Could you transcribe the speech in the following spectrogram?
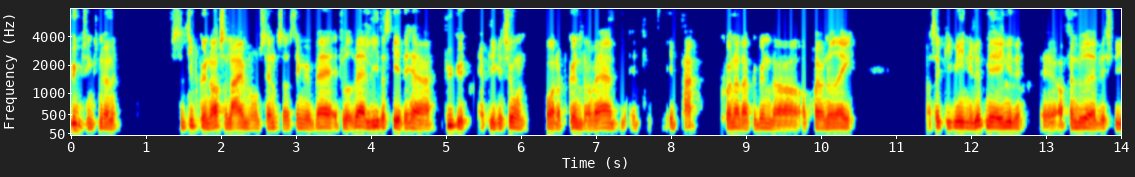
bygningsingeniørerne. Så de begyndte også at lege med nogle sensorer, og så tænkte vi, hvad, du ved, hvad er lige der sker i det her byggeapplikation, hvor der begyndte at være et, et par kunder, der begyndte at, at prøve noget af. Og så gik vi egentlig lidt mere ind i det, øh, og fandt ud af, at hvis vi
